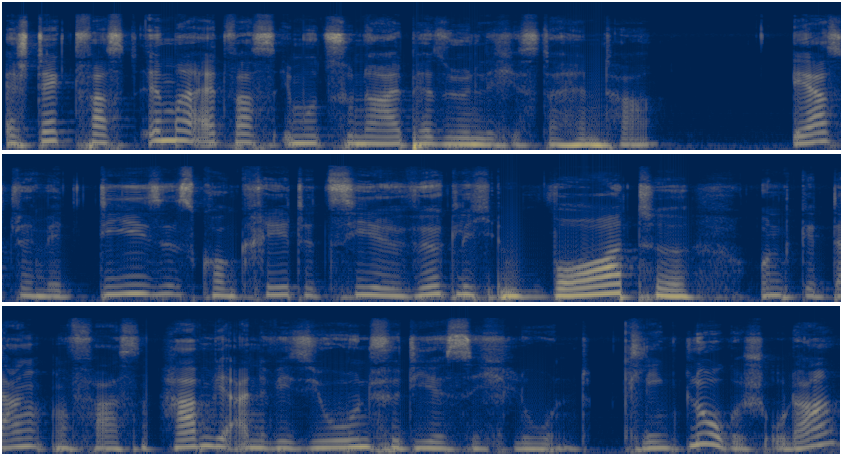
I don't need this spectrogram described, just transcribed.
Es steckt fast immer etwas emotional Persönliches dahinter. Erst wenn wir dieses konkrete Ziel wirklich in Worte und Gedanken fassen, haben wir eine Vision, für die es sich lohnt. Klingt logisch, oder?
